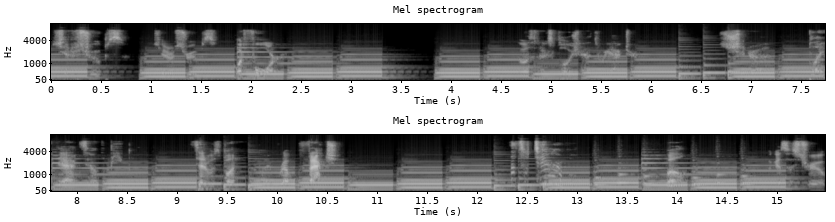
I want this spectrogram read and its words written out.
Shitter's troops. Shitter's troops. What for? There was an explosion at the reactor. Shinra uh, blamed the accident on the people. Said it was done by a rebel faction. That's so terrible. Well, I guess that's true.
